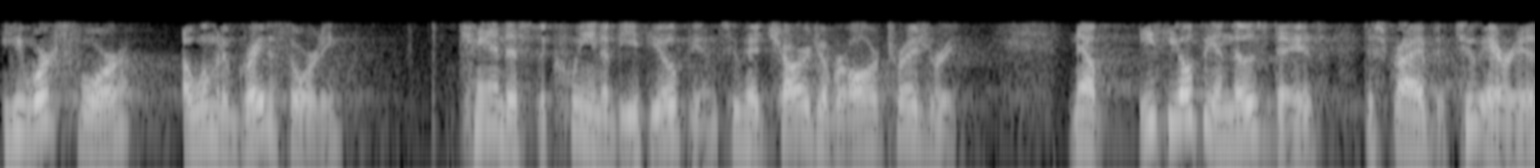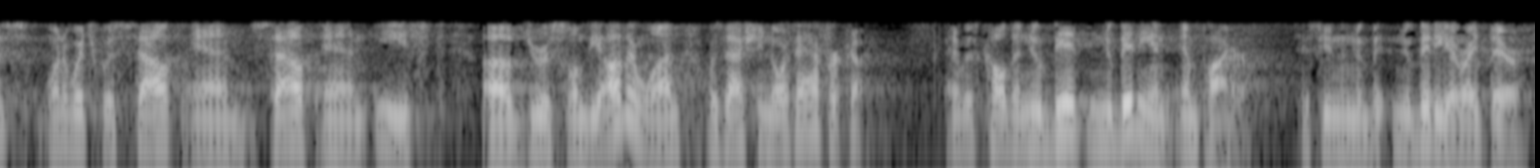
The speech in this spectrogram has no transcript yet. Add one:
he worked for a woman of great authority, Candace, the queen of the Ethiopians, who had charge over all her treasury. Now, Ethiopia in those days described two areas, one of which was south and south and east of Jerusalem. The other one was actually North Africa, and it was called the Nubid- Nubidian Empire. You see the Nubidia right there.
